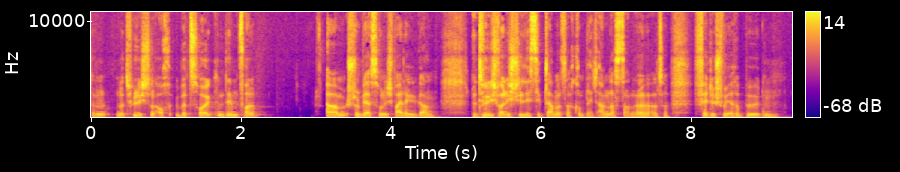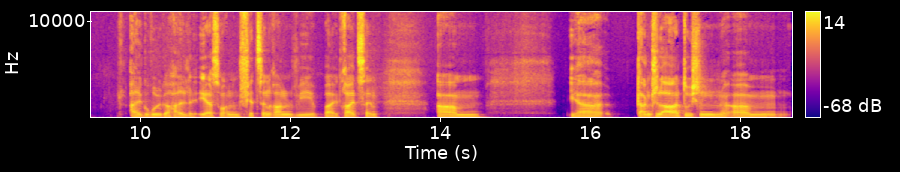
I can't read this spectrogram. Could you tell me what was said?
dann natürlich dann auch überzeugt in dem Fall. ähm, schon wäre es so nicht weitergegangen. Natürlich war die Stilistik damals noch komplett anders dann. Ne? Also fette, schwere Böden, Alkoholgehalte eher so an den 14 ran wie bei 13. Ähm, ja, dann klar, durch den, ähm,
